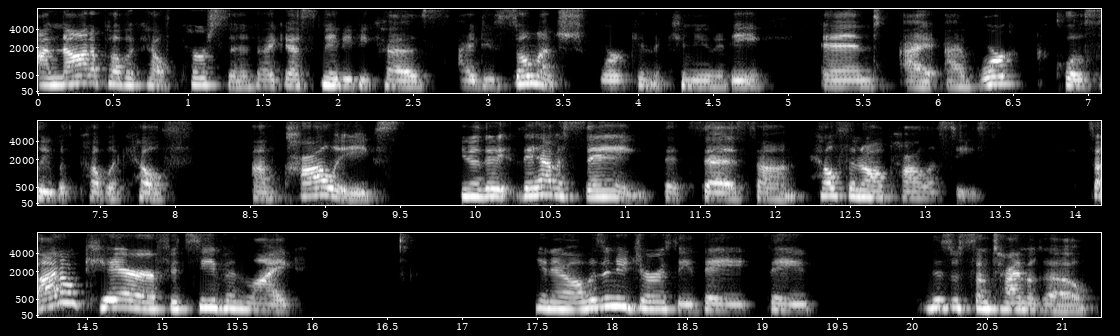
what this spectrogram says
i'm not a public health person i guess maybe because i do so much work in the community and i, I work closely with public health um, colleagues you know they, they have a saying that says um, health in all policies. So i don't care if it's even like you know i was in new jersey. They they this was some time ago,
